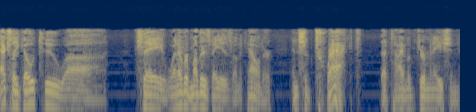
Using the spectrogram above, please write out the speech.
actually go to uh, say whenever Mother's Day is on the calendar and subtract that time of germination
